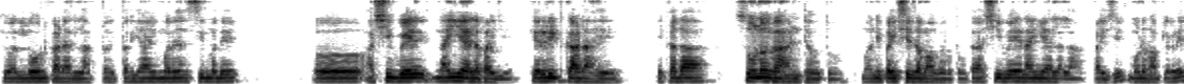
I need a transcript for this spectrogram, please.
किंवा लोन काढायला लागतं. तर ह्या इमर्जन्सीमध्ये अशी वेळ नाही यायला पाहिजे. क्रेडिट कार्ड आहे. एखादा सोनं गहाण ठेवतो आणि पैसे जमा करतो. तर अशी वेळ नाही यायला पाहिजे. म्हणून आपल्याकडे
